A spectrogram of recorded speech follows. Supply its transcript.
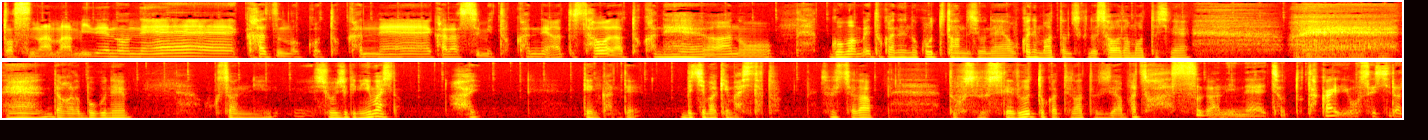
と砂まみれのね数の子とかねカラスミとかねあとサワラとかねあのごまめとかね残ってたんですよね。他にもあったんですけどサワラもあったしね。ねだから僕ね奥さんに正直に言いました。はい。玄関でぶちまけましたと。そしたらどうする捨てる？とかってなったんですやっぱさすがにねちょっと高いおせちだっ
